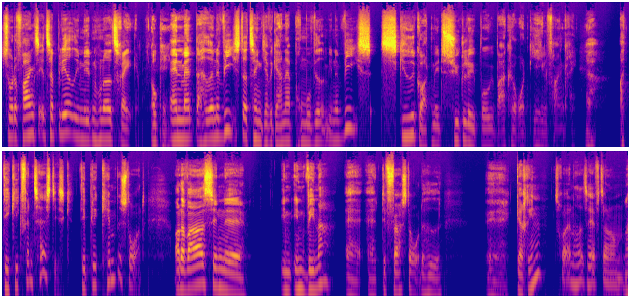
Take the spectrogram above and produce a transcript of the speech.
Tour de France etableret i 1903 Okay. af en mand, der havde en avis, der tænkte, jeg vil gerne have promoveret min avis skide godt med et cykelløb, hvor vi bare kører rundt i hele Frankrig. Ja. Og det gik fantastisk. Det blev kæmpestort. Og der var også en, øh, en, en vinder af, af det første år, der hed øh, Garin, tror jeg, han hedder til efternavn. Nå.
